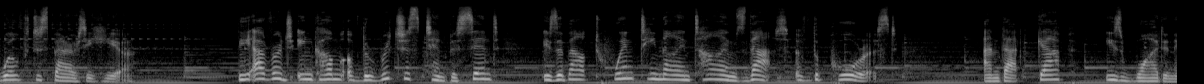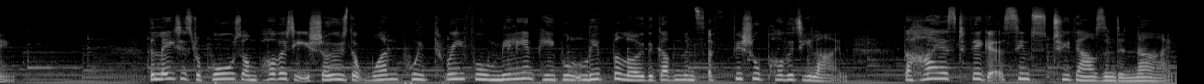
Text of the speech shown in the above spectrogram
wealth disparity here. The average income of the richest 10% is about 29 times that of the poorest, and that gap is widening. The latest report on poverty shows that 1.34 million people live below the government's official poverty line, the highest figure since 2009.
